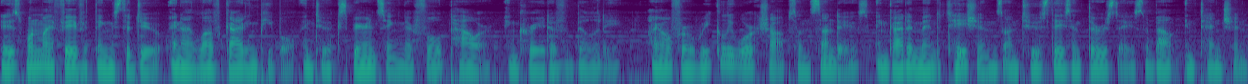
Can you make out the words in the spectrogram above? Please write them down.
It is one of my favorite things to do, and I love guiding people into experiencing their full power and creative ability. I offer weekly workshops on Sundays and guided meditations on Tuesdays and Thursdays about intention,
